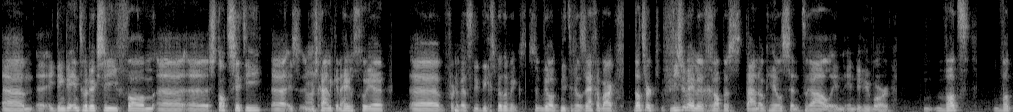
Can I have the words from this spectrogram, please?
ehm, eh, ik denk de introductie van eh, eh, Stad City eh, is Mm. waarschijnlijk een hele goede. Eh, voor de mensen die niet gespeeld hebben, ik wil ook niet te veel zeggen. Maar dat soort visuele grappen staan ook heel centraal in, in de humor. Wat, wat,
